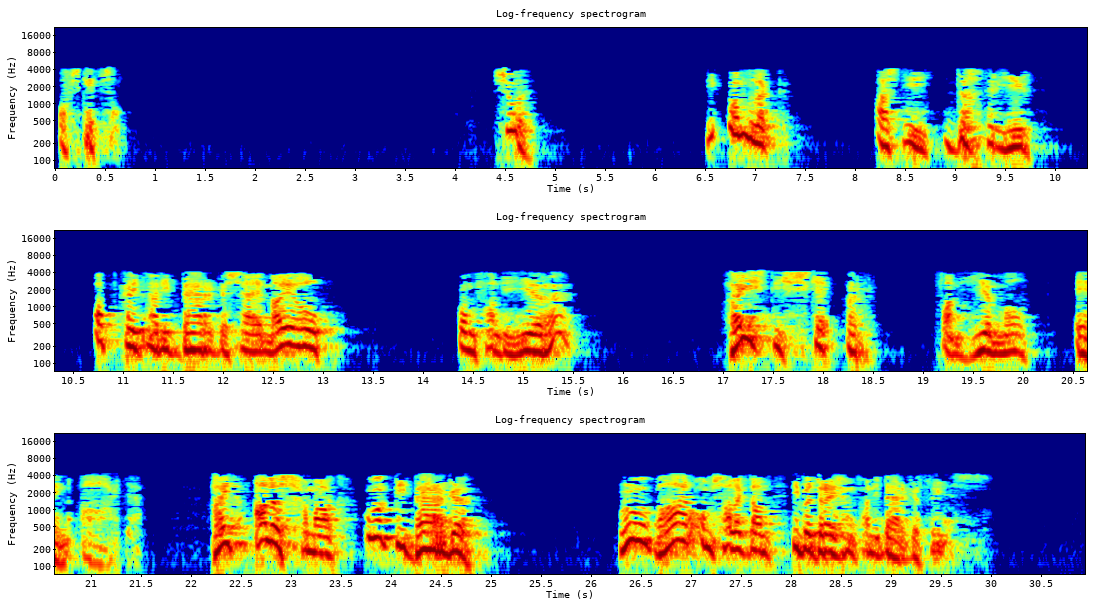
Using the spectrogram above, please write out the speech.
of skepsel. So die oomblik as die digter hier opkyk na die berge sê hy my hulp kom van die Here. Hy is die skepper van hemel en aarde. Hy het alles gemaak, ook die berge. Hoe waarom sal ek dan die bedreiging van die berge vrees?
